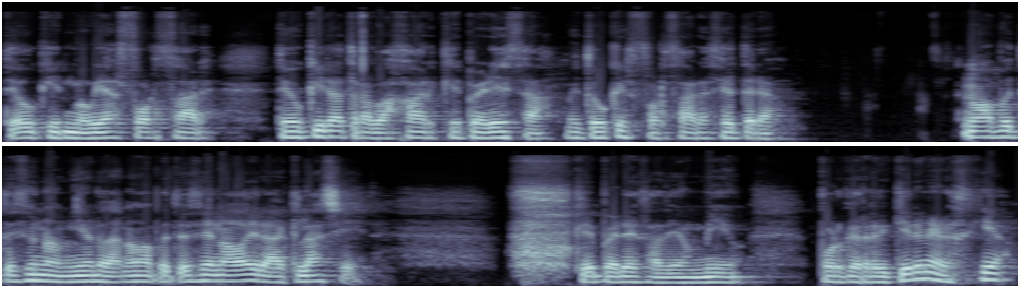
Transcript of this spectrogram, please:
tengo que ir, me voy a esforzar, tengo que ir a trabajar, qué pereza, me tengo que esforzar, etc. No me apetece una mierda, no me apetece nada ir a clase. Qué pereza, Dios mío. Porque requiere energía.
